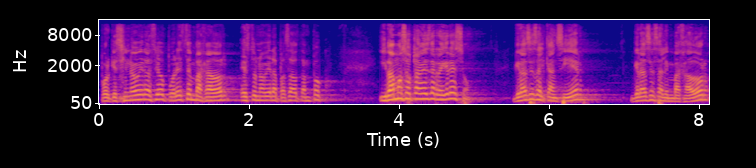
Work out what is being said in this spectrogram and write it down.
Porque si no hubiera sido por este embajador, esto no hubiera pasado tampoco. Y vamos otra vez de regreso. Gracias al canciller, gracias al embajador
